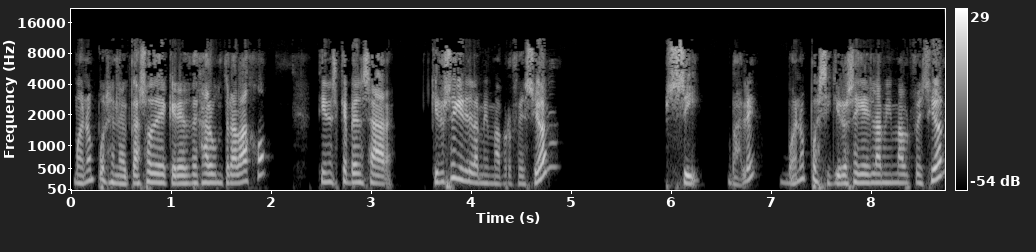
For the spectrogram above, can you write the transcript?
Bueno, pues en el caso de querer dejar un trabajo, tienes que pensar, ¿quiero seguir en la misma profesión? Sí, ¿vale? Bueno, pues si quiero seguir la misma profesión,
